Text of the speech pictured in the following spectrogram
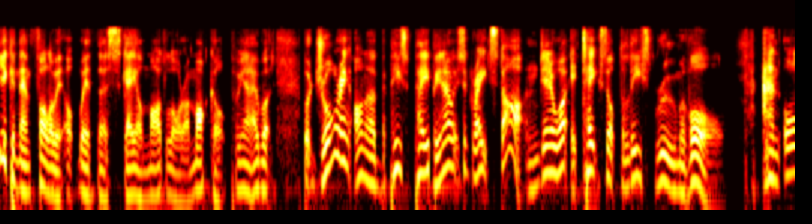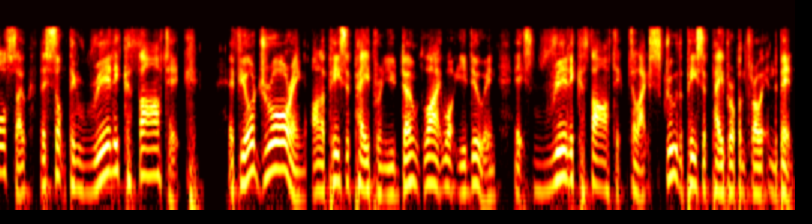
you can then follow it up with a scale model or a mock-up. You know, but but drawing on a piece of paper, you know, it's a great start. And you know what? It takes up the least room of all. And also, there's something really cathartic. If you're drawing on a piece of paper and you don't like what you're doing, it's really cathartic to like screw the piece of paper up and throw it in the bin.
